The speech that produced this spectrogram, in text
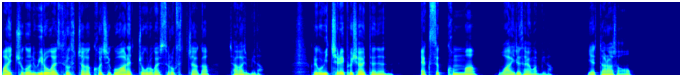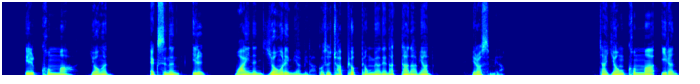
Y축은 위로 갈수록 숫자가 커지고 아래쪽으로 갈수록 숫자가 작아집니다. 그리고 위치를 표시할 때는 x, y를 사용합니다. 이에 따라서 1,0은 x는 1, y는 0을 의미합니다. 그것을 좌표 평면에 나타나면 이렇습니다. 자, 0,1은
